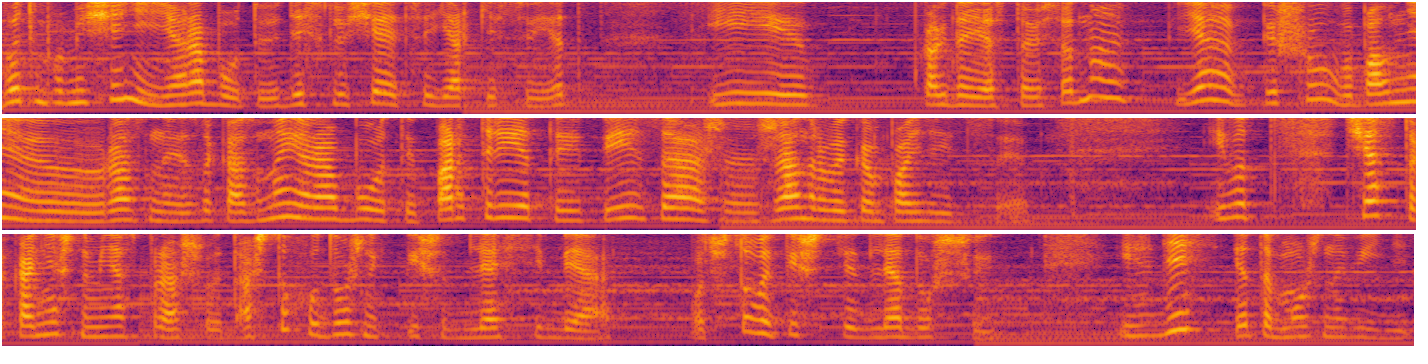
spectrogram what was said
В этом помещении я работаю. Здесь включается яркий свет. И когда я остаюсь одна, я пишу, выполняю разные заказные работы, портреты, пейзажи, жанровые композиции. И вот часто, конечно, меня спрашивают, а что художник пишет для себя? Вот что вы пишете для души? И здесь это можно видеть.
